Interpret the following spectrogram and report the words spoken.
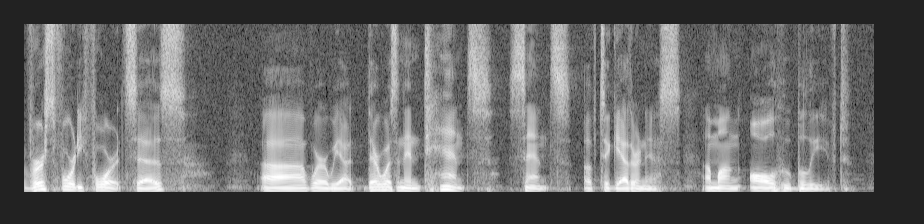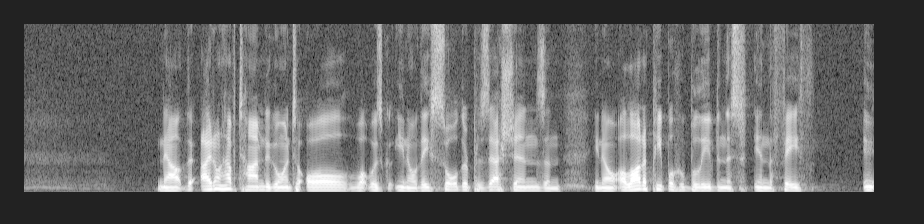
Verse 44, it says, uh, where are we at? There was an intense sense of togetherness among all who believed. Now, I don't have time to go into all what was, you know, they sold their possessions, and, you know, a lot of people who believed in this, in the faith, in,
